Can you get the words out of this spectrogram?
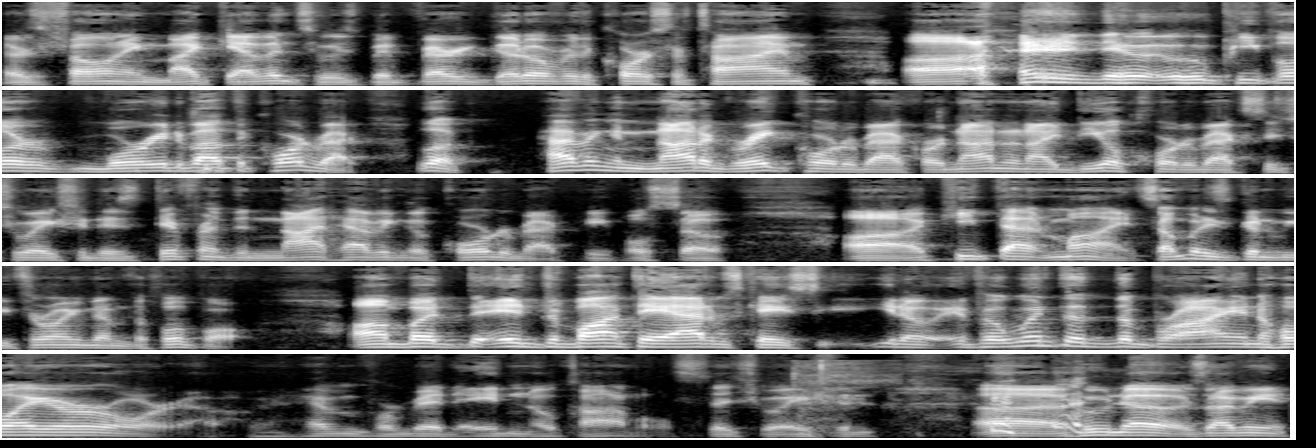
There's a fellow named Mike Evans who has been very good over the course of time, uh, who people are worried about the quarterback. Look, having a, not a great quarterback or not an ideal quarterback situation is different than not having a quarterback, people. So uh, keep that in mind. Somebody's going to be throwing them the football. Um, but in Davante Adams' case, you know, if it went to the Brian Hoyer or oh, heaven forbid Aidan O'Connell situation, uh, who knows? I mean,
